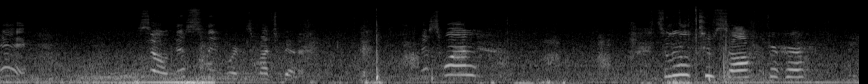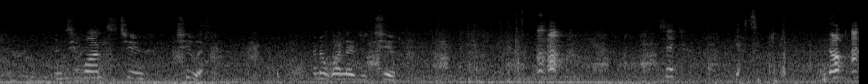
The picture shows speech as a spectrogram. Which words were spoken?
Okay. So this thing works much better. This one, it's a little too soft for her, and she wants to chew it. I don't want her to chew. Uh-uh. Sit. Yes. No. Uh.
